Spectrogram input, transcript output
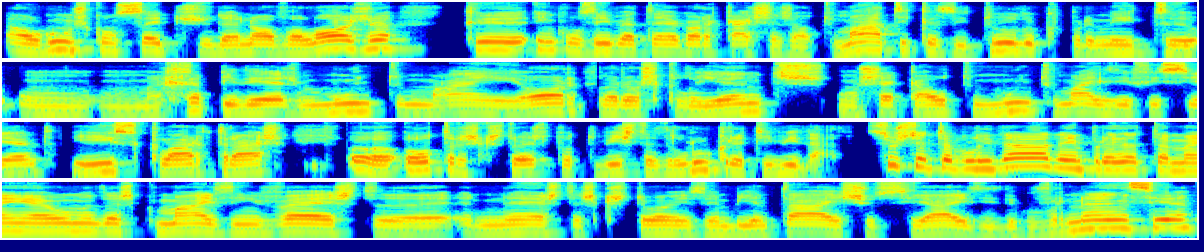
alguns conceitos da nova loja, que inclusive tem agora caixas automáticas e tudo, que permite um, uma rapidez muito maior para os clientes, um checkout muito mais eficiente e isso, claro, traz uh, outras questões do ponto de vista de lucratividade. Sustentabilidade, a empresa também é uma das que mais investe nestas questões ambientais, sociais e de governança.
